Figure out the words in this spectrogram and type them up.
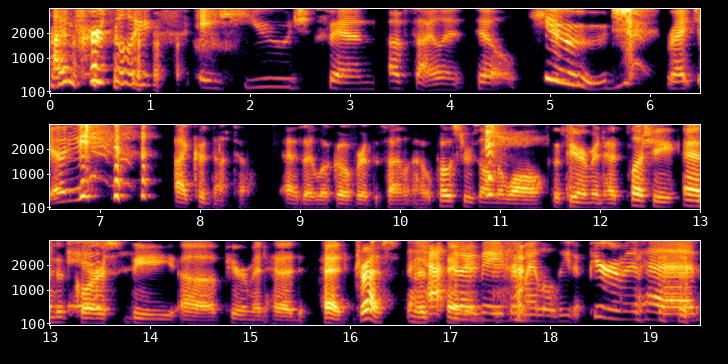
I'm personally a huge fan of Silent Hill. Huge! Right, Jody? I could not tell. As I look over at the Silent Hill posters on the wall, the Pyramid Head plushie, and of course the uh, Pyramid Head head dress. The hat that I made for my Lolita Pyramid Head.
